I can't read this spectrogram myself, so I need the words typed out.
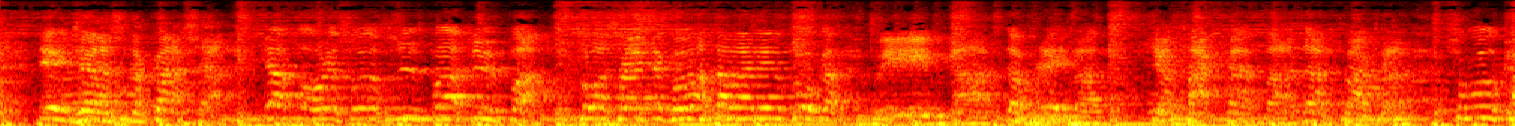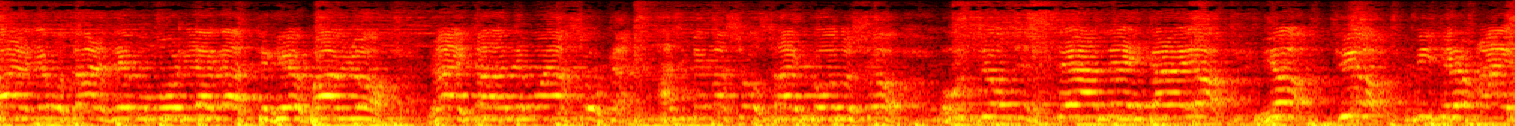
ーいデンジャラスな感謝やっぱ俺そのスーパードゥーパー飛ばされたこの頭での効果 We've got the flavor いやサッカーマザーバカそこの彼でも誰でも盛り上がってけよバビロンライターで燃やそうか。始めましょう最高のショーおちおちしてやんねえか。らよよよ見てよアイ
